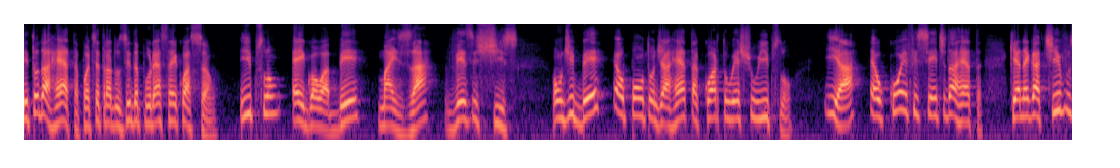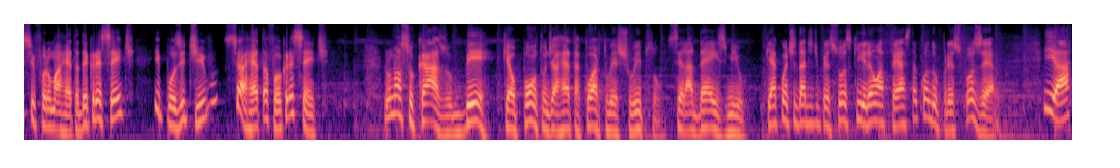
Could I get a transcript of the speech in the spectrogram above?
E toda reta pode ser traduzida por essa equação. y é igual a b mais a vezes x, onde b é o ponto onde a reta corta o eixo y e a é o coeficiente da reta, que é negativo se for uma reta decrescente e positivo se a reta for crescente. No nosso caso, b, que é o ponto onde a reta corta o eixo y, será 10 mil que é a quantidade de pessoas que irão à festa quando o preço for zero. E A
